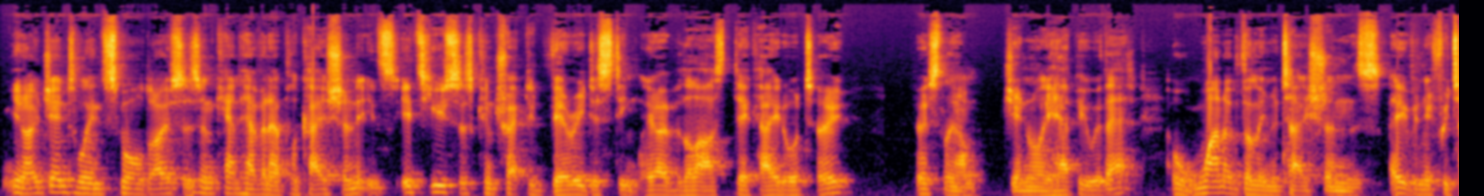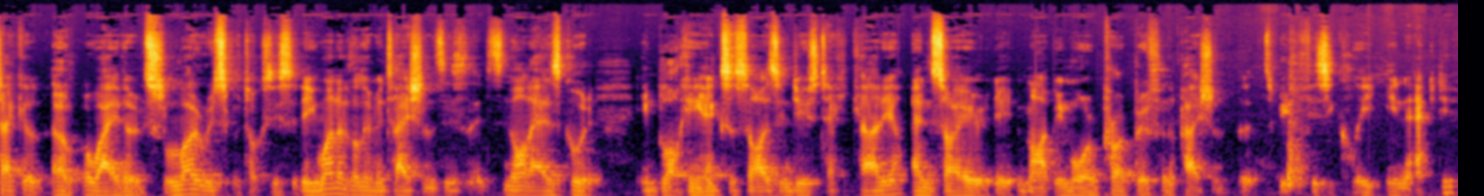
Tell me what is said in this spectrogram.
you know, gentle in small doses and can have an application. Its its use has contracted very distinctly over the last decade or two. Personally, I'm generally happy with that. One of the limitations, even if we take away it's low risk of toxicity, one of the limitations is it's not as good in blocking exercise-induced tachycardia, and so it might be more appropriate for the patient to be physically inactive.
